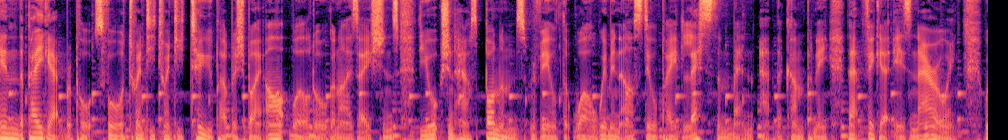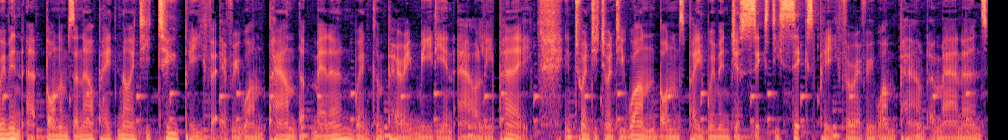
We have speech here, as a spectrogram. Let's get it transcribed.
In the pay gap reports for 2022 published by Art World organisations, the auction house Bonhams revealed that while women are still paid less than men at the company, that figure is narrowing. Women at Bonhams are now paid 92p for every £1 that men earn when comparing median hourly pay. In 2021, Bonhams paid women just 66p for every £1 a man earns,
